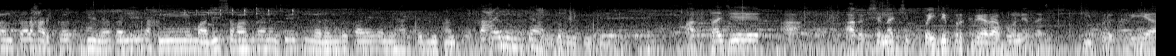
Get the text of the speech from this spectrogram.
त्यानंतर हरकत घेण्यात आली आणि माजी सभागृह नेते नरेंद्र काळे यांनी हरकत घेतली. काय नेमकी हरकत होती आत्ता जे आ- आरक्षणाची पहिली प्रक्रिया राबवण्यात आली ती प्रक्रिया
